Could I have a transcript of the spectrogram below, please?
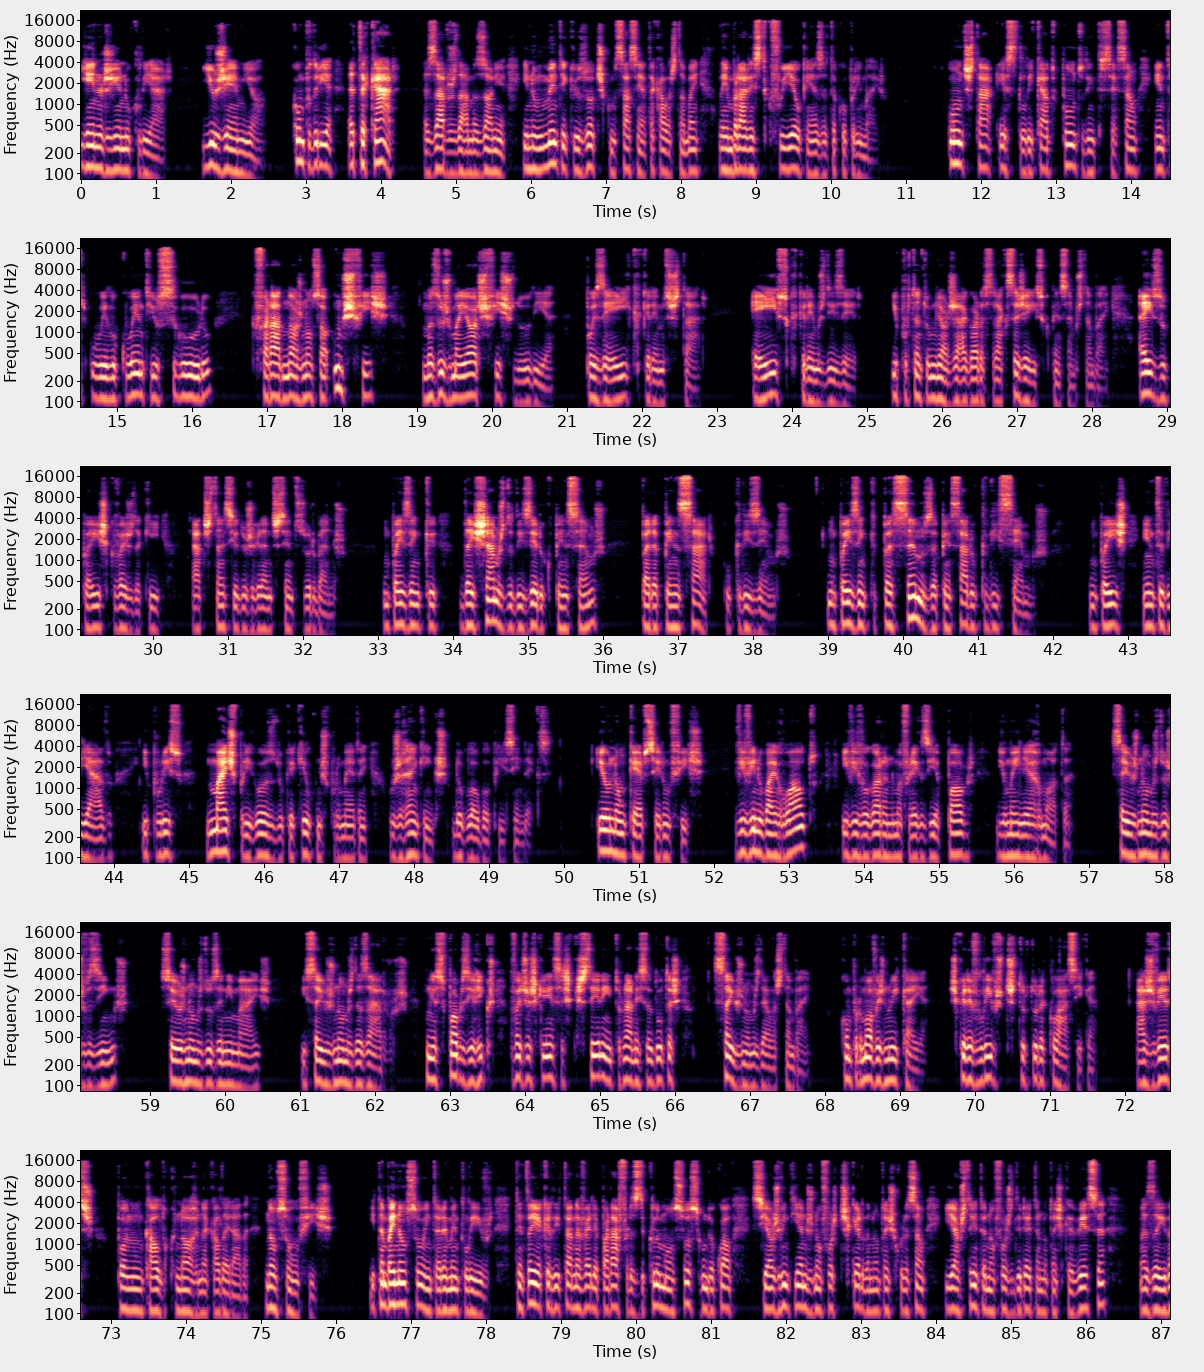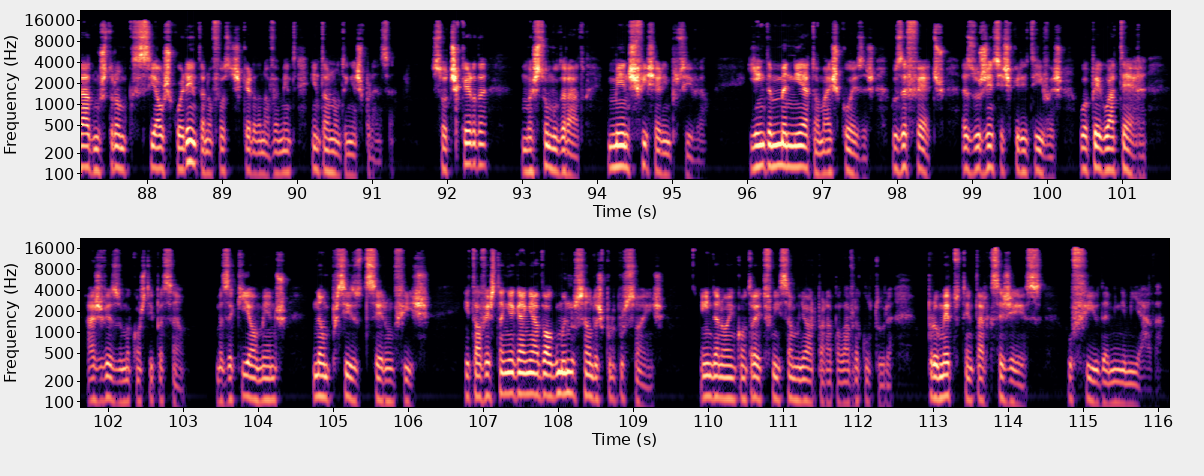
E a energia nuclear? E o GMO? Como poderia atacar as árvores da Amazónia e no momento em que os outros começassem a atacá-las também, lembrarem-se de que fui eu quem as atacou primeiro? Onde está esse delicado ponto de interseção entre o eloquente e o seguro que fará de nós não só uns fixes, mas os maiores fichos do dia, pois é aí que queremos estar. É isso que queremos dizer. E portanto, o melhor já agora será que seja isso que pensamos também. Eis o país que vejo daqui, à distância dos grandes centros urbanos. Um país em que deixamos de dizer o que pensamos para pensar o que dizemos. Um país em que passamos a pensar o que dissemos. Um país entediado e por isso mais perigoso do que aquilo que nos prometem os rankings do Global Peace Index. Eu não quero ser um fixe. Vivi no bairro alto e vivo agora numa freguesia pobre de uma ilha remota. Sei os nomes dos vizinhos, sei os nomes dos animais e sei os nomes das árvores. Conheço pobres e ricos, vejo as crianças crescerem e tornarem-se adultas, sei os nomes delas também. Compro móveis no IKEA, escrevo livros de estrutura clássica. Às vezes Ponho um caldo que norre na caldeirada. Não sou um fixe. E também não sou inteiramente livre. Tentei acreditar na velha paráfrase de Clemenceau, segundo a qual, se aos 20 anos não fores de esquerda, não tens coração, e aos 30 não fores de direita, não tens cabeça, mas a idade mostrou-me que se aos 40 não fosse de esquerda novamente, então não tinha esperança. Sou de esquerda, mas sou moderado. Menos fixe era impossível. E ainda me manietam mais coisas: os afetos, as urgências criativas, o apego à terra, às vezes uma constipação. Mas aqui, ao menos, não preciso de ser um fixe. E talvez tenha ganhado alguma noção das proporções. Ainda não encontrei definição melhor para a palavra cultura. Prometo tentar que seja esse o fio da minha meada.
